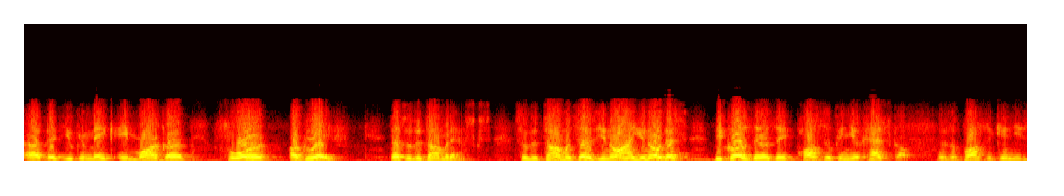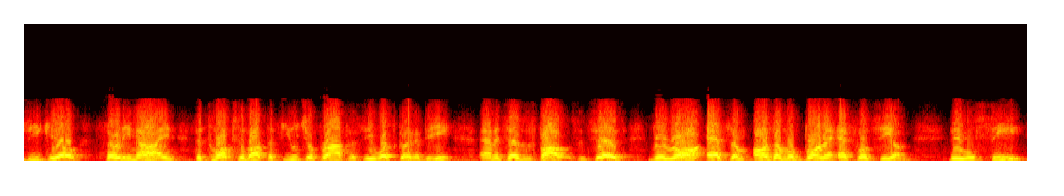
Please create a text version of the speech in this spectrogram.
uh, that you can make a marker for a grave? That's what the Talmud asks. So the Talmud says, you know how you know this? Because there's a pasuk in Yecheskel. There's a pasuk in Ezekiel 39 that talks about the future prophecy, what's going to be, and it says as follows. It says. They will see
